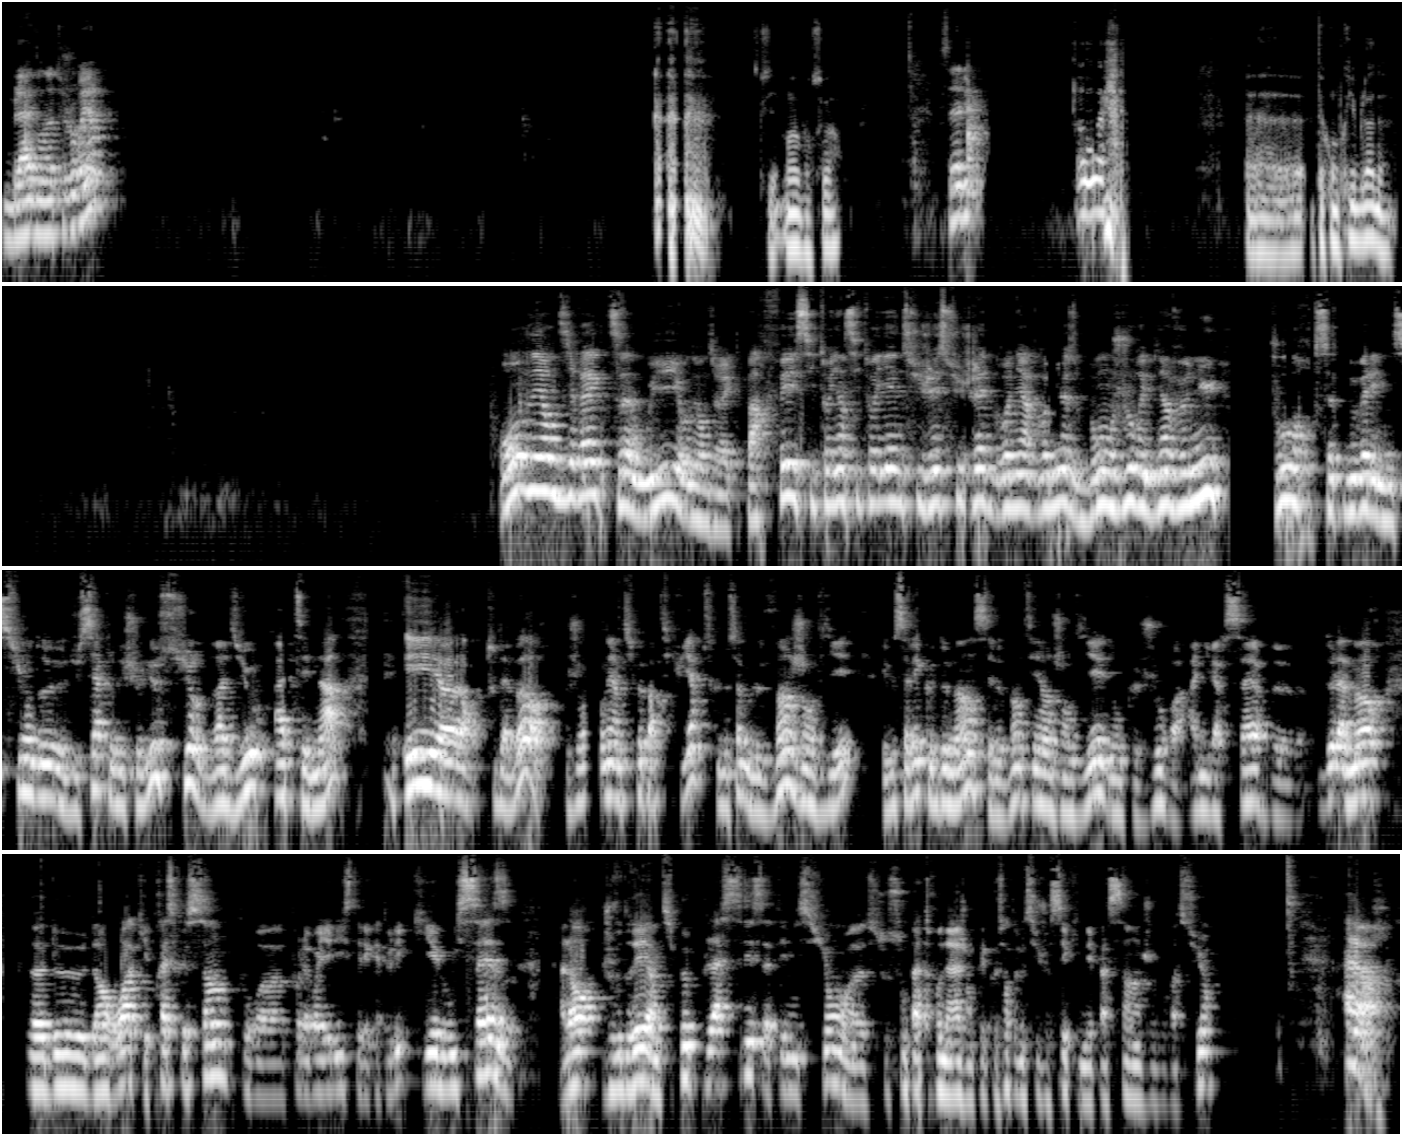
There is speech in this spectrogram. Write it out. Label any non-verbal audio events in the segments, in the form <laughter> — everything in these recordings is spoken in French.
Blad, on a toujours rien? <coughs> Excusez-moi, bonsoir. Salut. Oh ouais. Euh, T'as compris, Blood On est en direct, oui, on est en direct. Parfait. Citoyens, citoyennes, sujet, sujet de Grenière Grogneuse, bonjour et bienvenue pour cette nouvelle émission de, du Cercle des Chelieux sur Radio Athéna. Et euh, alors, tout d'abord, journée un petit peu particulière puisque nous sommes le 20 janvier et vous savez que demain, c'est le 21 janvier, donc jour anniversaire de, de la mort euh, d'un roi qui est presque saint pour, euh, pour les royalistes et les catholiques, qui est Louis XVI. Alors, je voudrais un petit peu placer cette émission euh, sous son patronage, en quelque sorte, même si je sais qu'il n'est pas saint, je vous rassure. Alors,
